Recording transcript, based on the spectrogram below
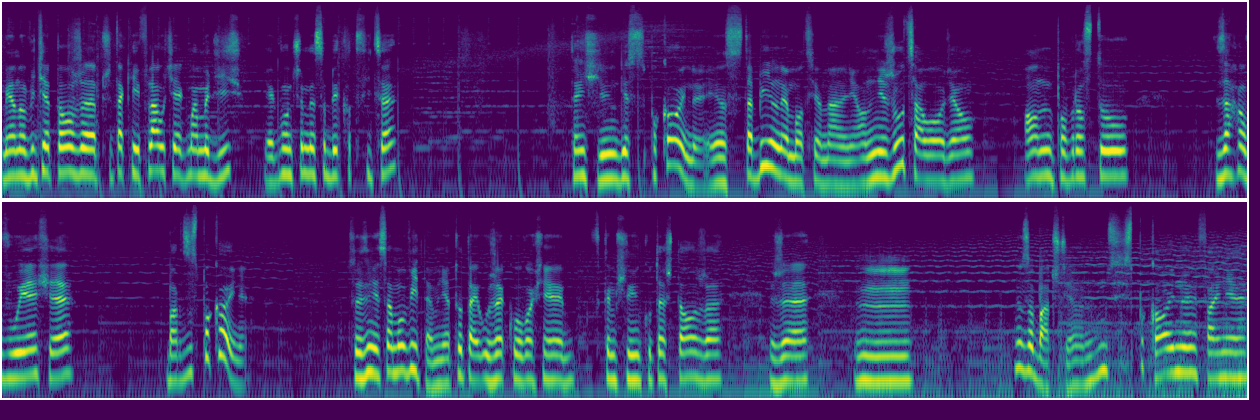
Mianowicie to, że przy takiej flaucie jak mamy dziś, jak włączymy sobie kotwicę, ten silnik jest spokojny, jest stabilny emocjonalnie. On nie rzuca łodzią, on po prostu zachowuje się bardzo spokojnie. Co jest niesamowite. Mnie tutaj urzekło właśnie w tym silniku też to, że, że mm, no zobaczcie, spokojny, fajnie.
